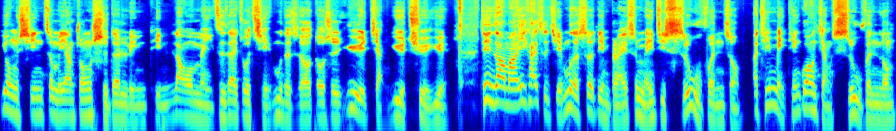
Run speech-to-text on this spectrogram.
用心，这么样忠实的聆听，让我每次在做节目的时候都是越讲越雀跃。其实你知道吗？一开始节目的设定本来是每集十五分钟啊，其实每天光讲十五分钟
